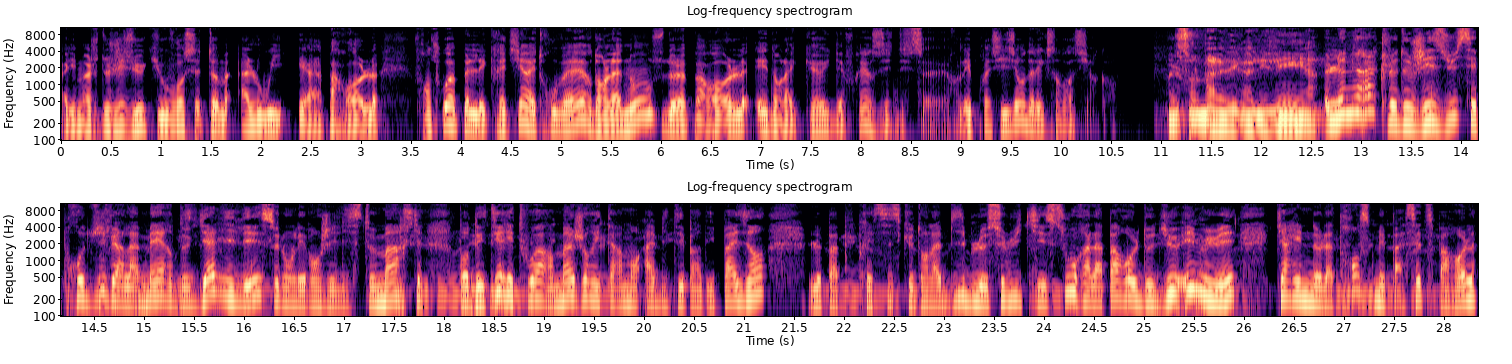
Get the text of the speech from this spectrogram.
à l'image de Jésus qui ouvre cet homme à l'ouïe et à la parole. François appelle les chrétiens à être ouverts dans l'annonce de la parole et dans l'accueil des frères et des sœurs. Les précisions d'Alexandra Sirgan. Le miracle de Jésus s'est produit vers la mer de Galilée, selon l'évangéliste Marc, dans des territoires majoritairement habités par des païens. Le pape précise que dans la Bible, celui qui est sourd à la parole de Dieu est muet, car il ne la transmet pas cette parole.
